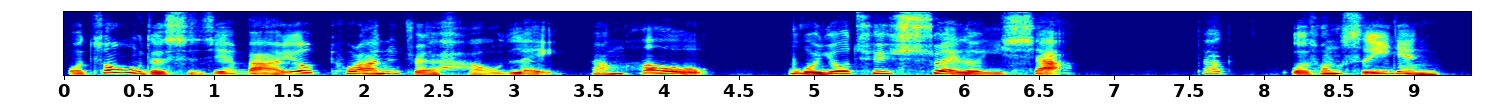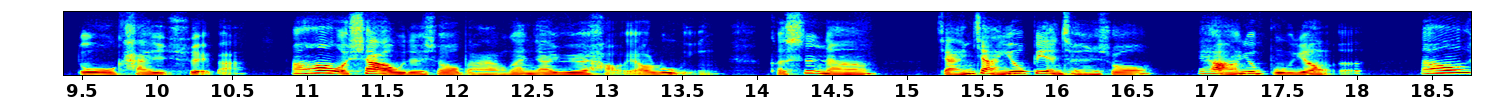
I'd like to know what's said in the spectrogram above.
我中午的时间吧，又突然就觉得好累，然后我又去睡了一下。大我从十一点多开始睡吧，然后我下午的时候本来我跟人家约好要露营，可是呢讲一讲又变成说你好像又不用了，然后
